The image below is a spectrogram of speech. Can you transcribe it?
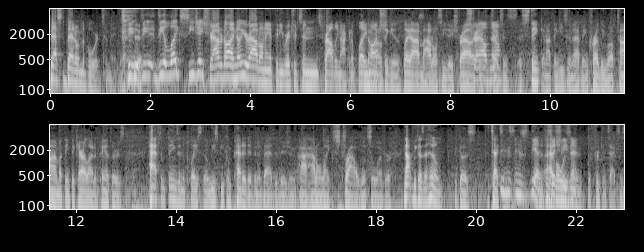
best bet on the board to me. Do, do, you, do you like CJ Stroud at all? I know you're out on Anthony Richardson. He's probably not going to play No, much. I don't think he's going to play. I'm out on CJ Stroud. I Stroud, think the no? Texans stink, and I think he's going to have an incredibly rough time. I think the Carolina Panthers have some things in place to at least be competitive in a bad division. I, I don't like Stroud whatsoever. Not because of him, because Texans His- his- yeah, the position he's in. the freaking Texans.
